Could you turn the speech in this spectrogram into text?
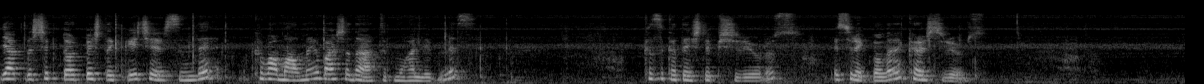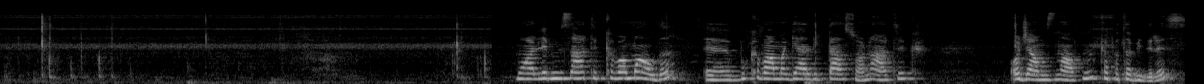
Yaklaşık 4-5 dakika içerisinde kıvam almaya başladı artık muhallebimiz. Kısık ateşte pişiriyoruz ve sürekli olarak karıştırıyoruz. Muhallebimiz artık kıvam aldı. Ee, bu kıvama geldikten sonra artık ocağımızın altını kapatabiliriz.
